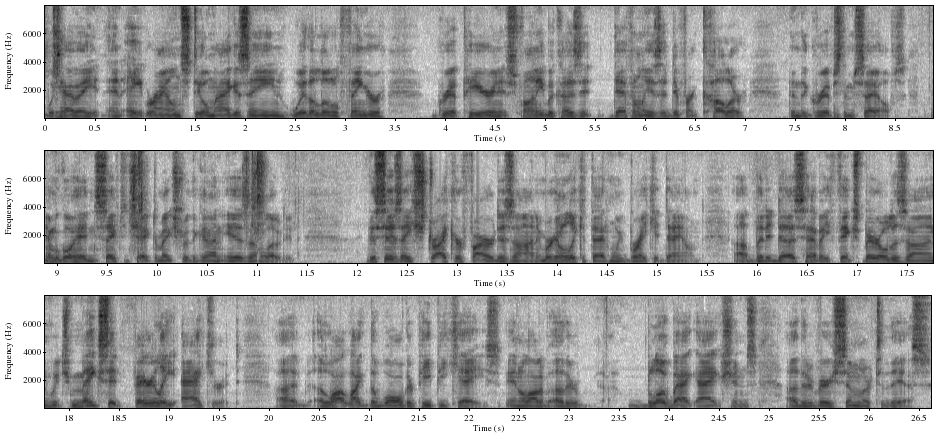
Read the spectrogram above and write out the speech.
we have a an eight-round steel magazine with a little finger grip here, and it's funny because it definitely is a different color than the grips themselves. And we'll go ahead and safety check to make sure the gun is unloaded. This is a striker fire design, and we're going to look at that when we break it down. Uh, but it does have a fixed barrel design, which makes it fairly accurate. Uh, a lot like the Walther PPKs and a lot of other blowback actions uh, that are very similar to this.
